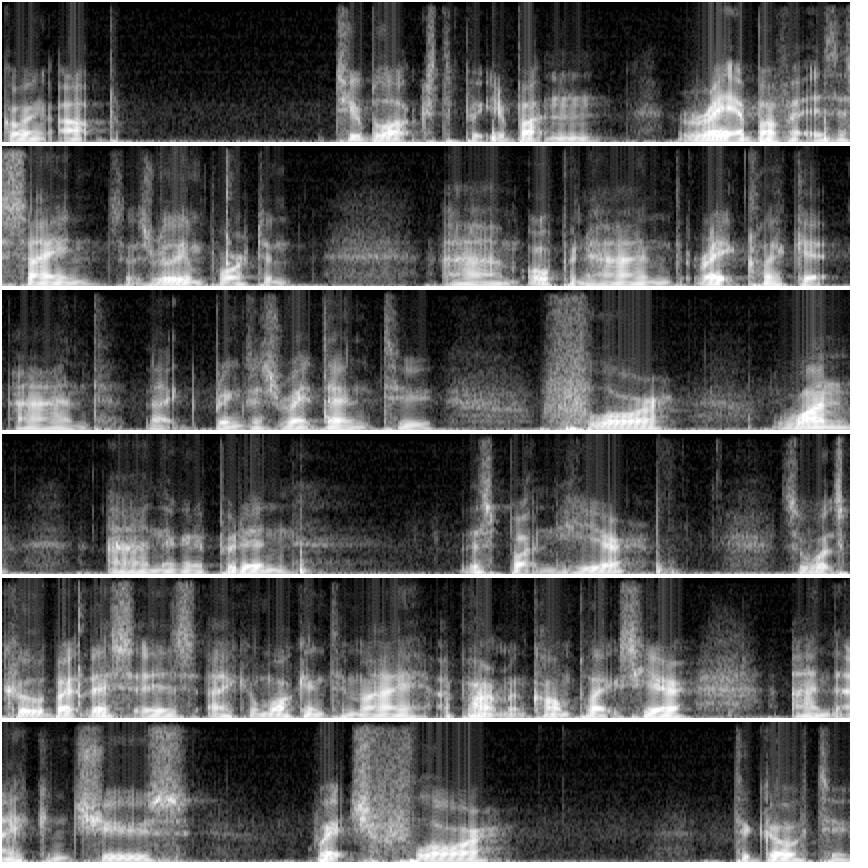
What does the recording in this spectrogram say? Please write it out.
going up two blocks to put your button, right above it is a sign, so it's really important. Um, open hand, right click it, and that brings us right down to floor one. And I'm going to put in this button here. So what's cool about this is I can walk into my apartment complex here and I can choose which floor to go to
